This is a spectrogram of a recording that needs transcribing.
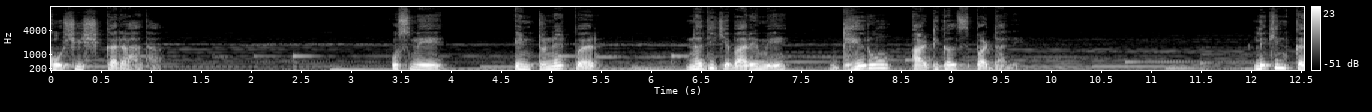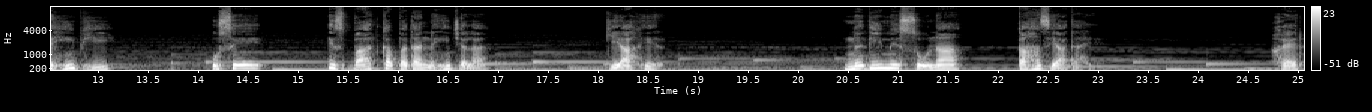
कोशिश कर रहा था। उसने इंटरनेट पर नदी के बारे में ढेरों आर्टिकल्स पढ़ डाले। लेकिन कहीं भी उसे इस बात का पता नहीं चला कि आखिर नदी में सोना कहाँ से आता है। खैर,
